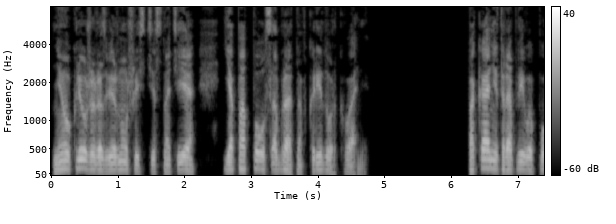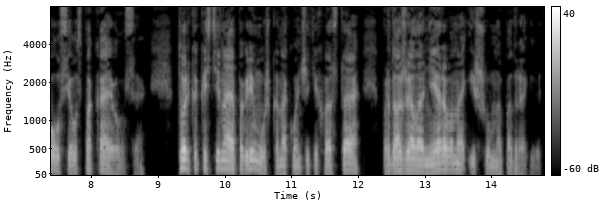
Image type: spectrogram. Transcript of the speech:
Неуклюже развернувшись в тесноте, я пополз обратно в коридор к Ване. Пока неторопливо полз, я успокаивался. Только костяная погремушка на кончике хвоста продолжала нервно и шумно подрагивать.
